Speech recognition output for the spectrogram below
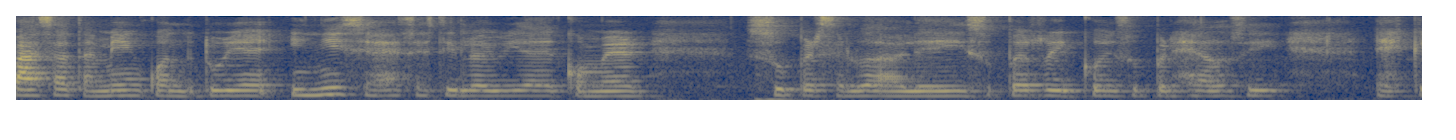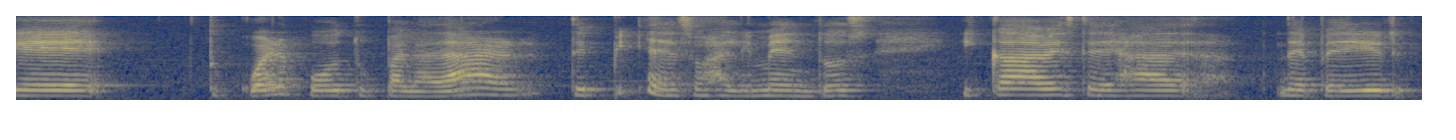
pasa también cuando tú inicias ese estilo de vida de comer súper saludable y súper rico y súper healthy, es que tu cuerpo, tu paladar te pide esos alimentos y cada vez te deja de pedir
